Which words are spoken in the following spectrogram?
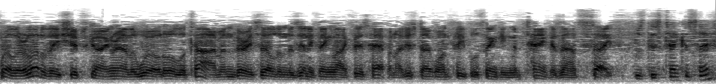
Well, there are a lot of these ships going around the world all the time, and very seldom does anything like this happen. I just don't want people thinking that tankers aren't safe. Was this tanker safe?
